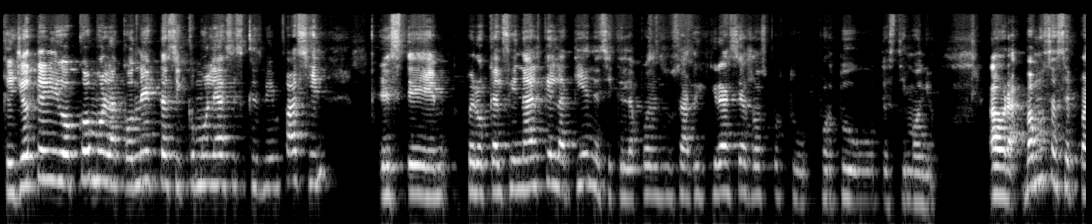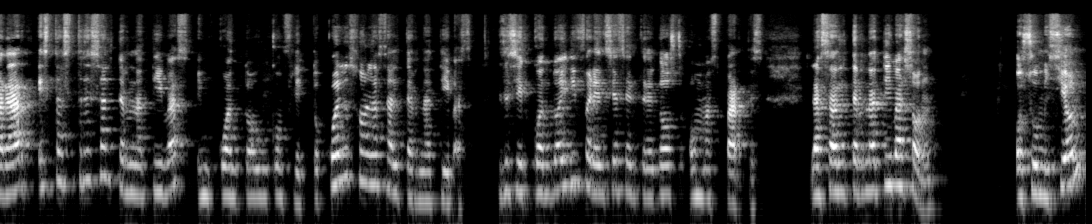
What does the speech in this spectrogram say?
que yo te digo cómo la conectas y cómo le haces, que es bien fácil, este, pero que al final que la tienes y que la puedes usar. Y gracias, Ros, por tu, por tu testimonio. Ahora, vamos a separar estas tres alternativas en cuanto a un conflicto. ¿Cuáles son las alternativas? Es decir, cuando hay diferencias entre dos o más partes. Las alternativas son o sumisión,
